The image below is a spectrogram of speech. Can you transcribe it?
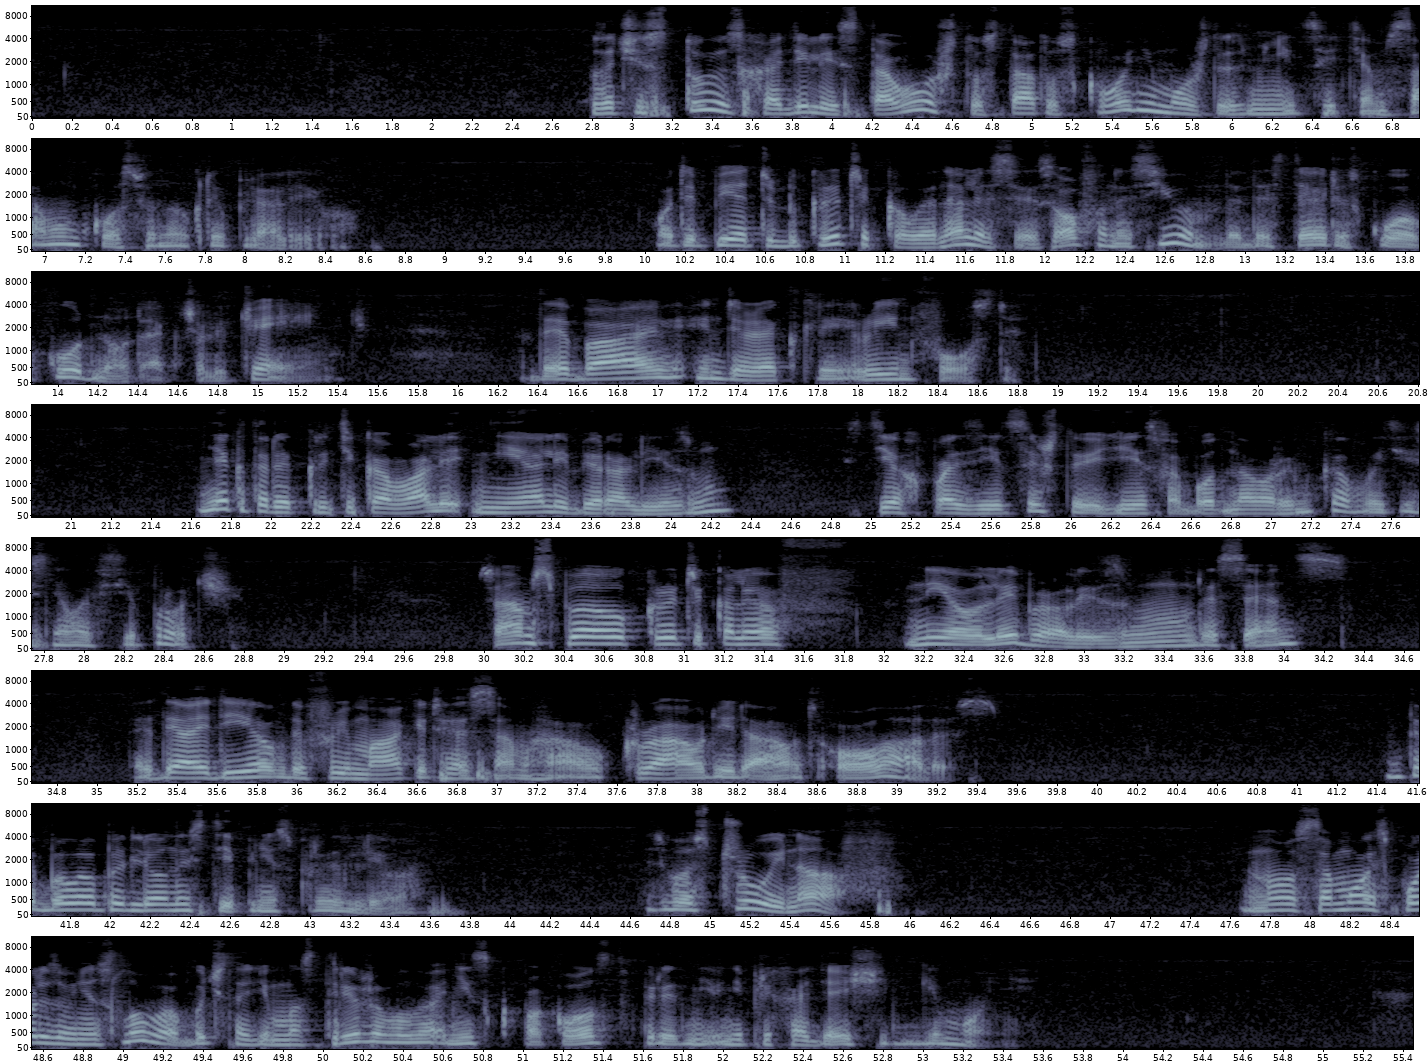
зачастую заходили из того, что статус-кво не может измениться и тем самым косвенно укрепляли его. What appeared to be critical analysis often assumed that the status quo could not actually change, thereby indirectly reinforced it. Некоторые критиковали неолиберализм с тех позиций, что идея свободного рынка вытеснила все прочие. Some spoke critically of neoliberalism, the sense that the idea of the free market has somehow crowded out all others. Это было в определенной степени справедливо. It was true enough. Но само использование слова обычно демонстрировало низкопоклонство перед неприходящей гегемонией.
